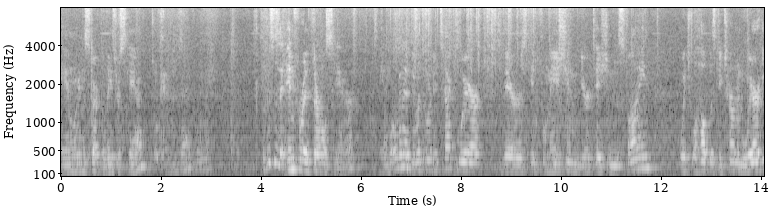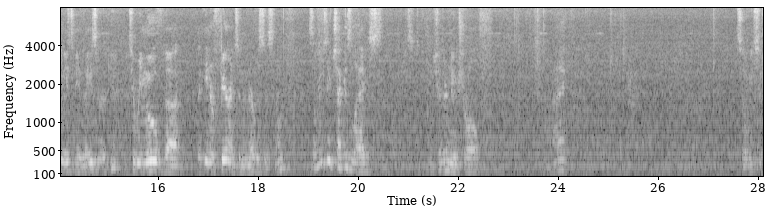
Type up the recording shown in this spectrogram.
and we're going to start the laser scan. Okay. Okay. So this is an infrared thermal scanner and what we're going to do is we're going to detect where there's inflammation, irritation in the spine, which will help us determine where he needs to be lasered to remove the, the interference in the nervous system. So we usually check his legs, just make sure they're neutral. Alright. So we should,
